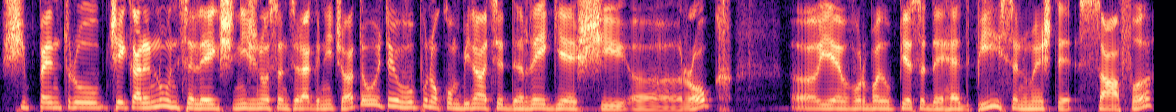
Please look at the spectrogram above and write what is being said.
și pentru cei care nu înțeleg și nici nu o să înțeleagă niciodată, uite, eu vă pun o combinație de reggae și uh, rock. Uh, e vorba de o piesă de Headpiece, se numește Safă.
